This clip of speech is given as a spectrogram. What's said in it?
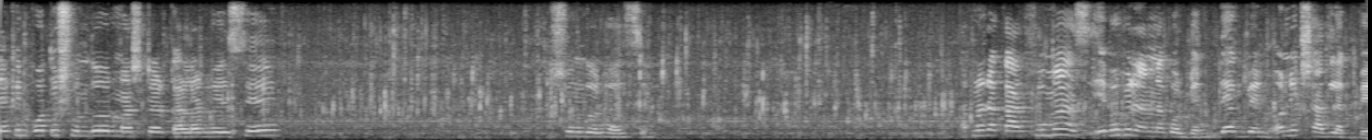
দেখেন কত সুন্দর মাছটার কালার হয়েছে। সুন্দর হয়েছে। আপনারা কারফিউ মাছ এভাবে রান্না করবেন, দেখবেন অনেক স্বাদ লাগবে।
